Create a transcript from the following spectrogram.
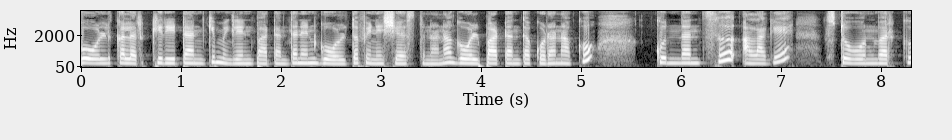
గోల్డ్ కలర్ కిరీటానికి మిగిలిన పార్ట్ అంతా నేను గోల్డ్తో ఫినిష్ చేస్తున్నాను. గోల్డ్ పార్ట్ అంతా కూడా నాకు కుందన్స్ అలాగే స్టోన్ వర్క్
